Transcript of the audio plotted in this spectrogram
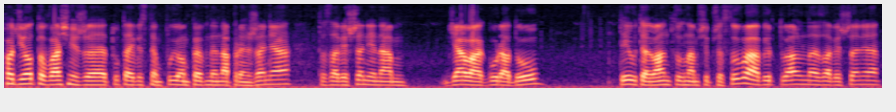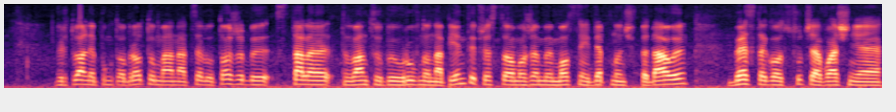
Chodzi o to właśnie, że tutaj występują pewne naprężenia, to zawieszenie nam działa góra-dół, tył, ten łańcuch nam się przesuwa, a wirtualne zawieszenie, wirtualny punkt obrotu ma na celu to, żeby stale ten łańcuch był równo napięty, przez co możemy mocniej depnąć w pedały, bez tego odczucia właśnie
